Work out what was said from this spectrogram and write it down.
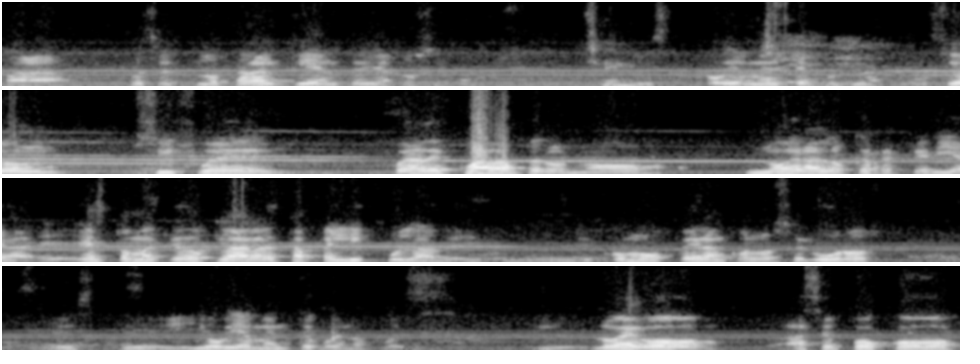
para pues, explotar al cliente y a los seguros. Este, obviamente, pues la atención sí fue, fue adecuada, pero no, no era lo que requería. Esto me quedó claro, esta película de, cómo operan con los seguros. Este, y obviamente, bueno, pues luego, hace poco,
